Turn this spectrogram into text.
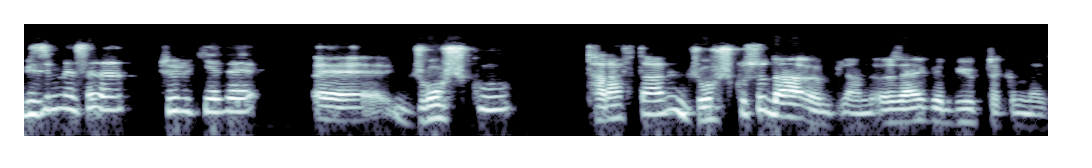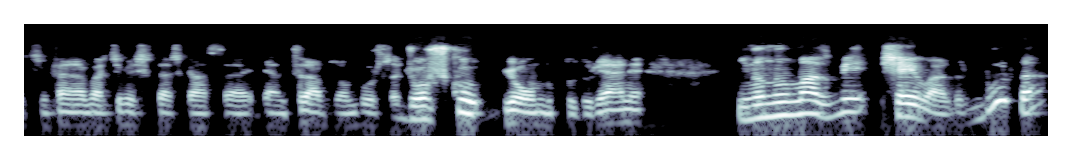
Bizim mesela Türkiye'de e, coşku taraftarın coşkusu daha ön planda. Özellikle büyük takımlar için Fenerbahçe, Beşiktaş, Galatasaray, yani Trabzon, Bursa coşku yoğunlukludur. Yani inanılmaz bir şey vardır. Burada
